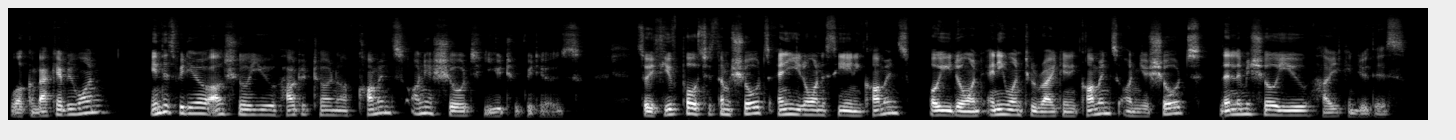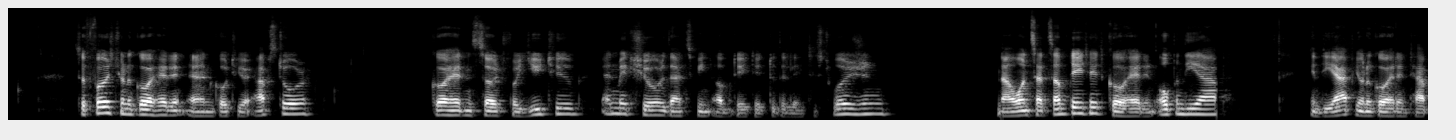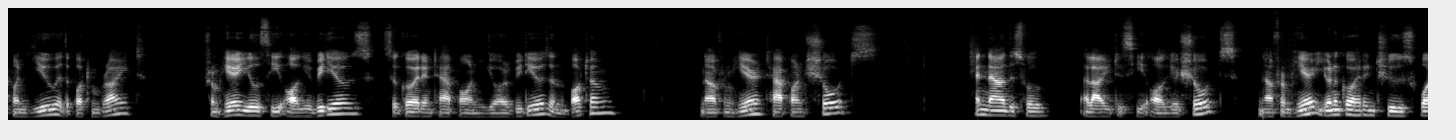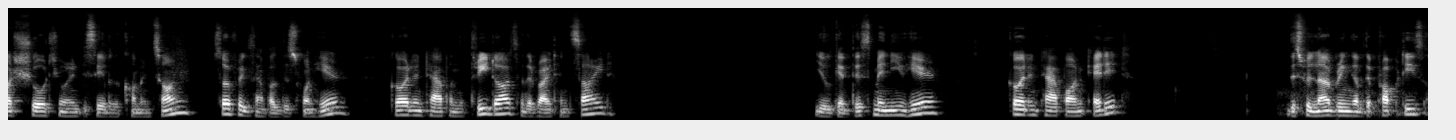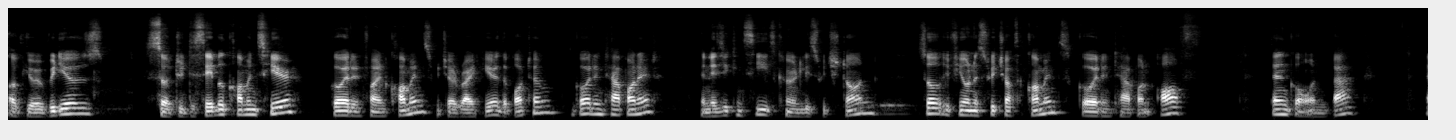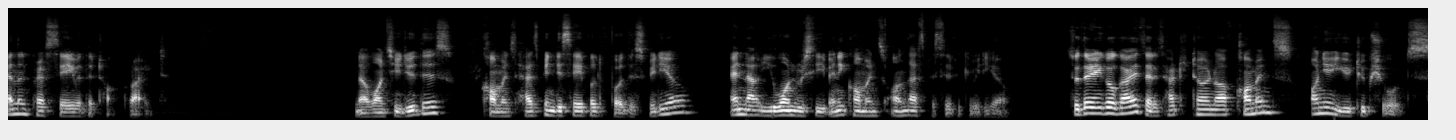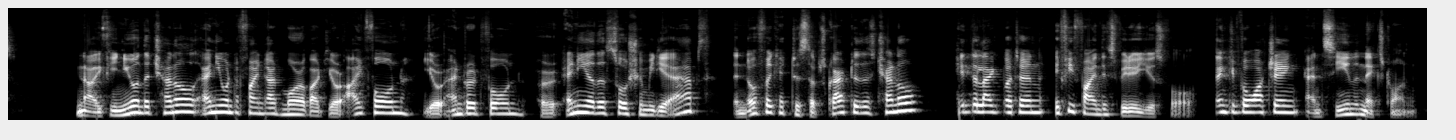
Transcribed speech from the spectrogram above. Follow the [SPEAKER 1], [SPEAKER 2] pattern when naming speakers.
[SPEAKER 1] Welcome back everyone. In this video, I'll show you how to turn off comments on your shorts YouTube videos. So if you've posted some shorts and you don't want to see any comments or you don't want anyone to write any comments on your shorts, then let me show you how you can do this. So first you want to go ahead and go to your app store, go ahead and search for YouTube and make sure that's been updated to the latest version. Now once that's updated, go ahead and open the app. In the app, you want to go ahead and tap on You at the bottom right. From here, you'll see all your videos. So go ahead and tap on Your Videos on the bottom. Now from here, tap on Shorts. And now this will allow you to see all your shorts. Now from here, you want to go ahead and choose what shorts you want to disable the comments on. So for example, this one here, go ahead and tap on the three dots at the right hand side. You'll get this menu here. Go ahead and tap on Edit. This will now bring up the properties of your videos. So to disable comments here, go ahead and find comments which are right here at the bottom. Go ahead and tap on it. And as you can see it's currently switched on. So if you want to switch off the comments go ahead and tap on off then go on back and then press save at the top right. Now once you do this comments has been disabled for this video. And now you won't receive any comments on that specific video. So there you go guys. That is how to turn off comments on your YouTube shorts now, if you're new on the channel and you want to find out more about your iPhone, your Android phone, or any other social media apps, then don't forget to subscribe to this channel, hit the like button if you find this video useful. Thank you for watching and see you in the next one.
